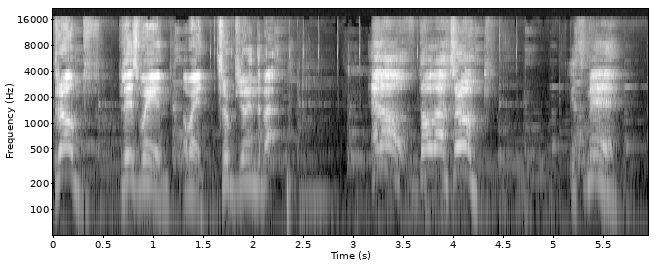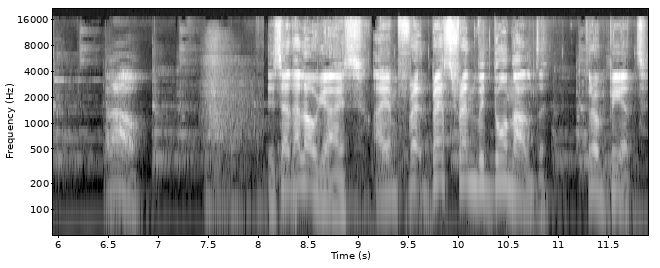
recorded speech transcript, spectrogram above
Trump, please win. Oh wait, Trump joined the back. Hello, Donald Trump. It's me. Hello. He said hello guys. I am fr best friend with Donald. Trumpet.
